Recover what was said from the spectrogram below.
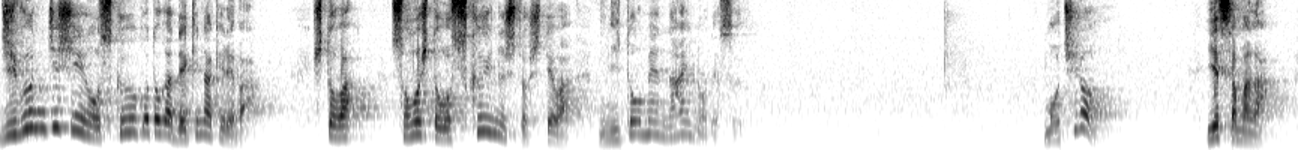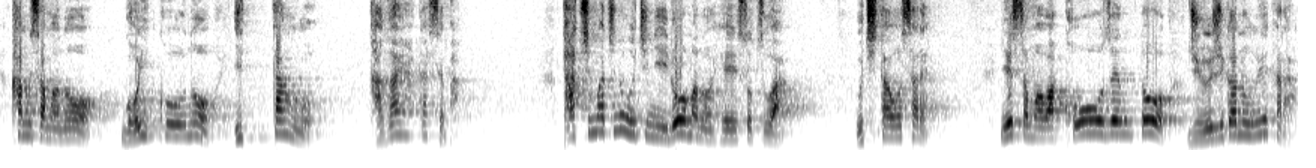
自分自身を救うことができなければ人はその人を救い主としては認めないのです。もちろんイエス様が神様のご意向の一端を輝かせばたちまちのうちにローマの兵卒は打ち倒されイエス様は公然と十字架の上から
